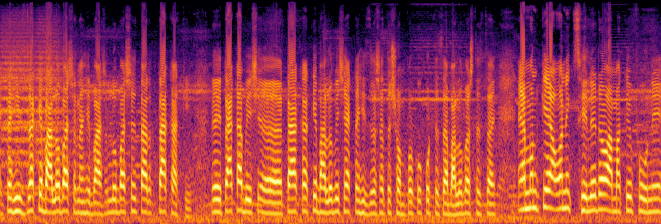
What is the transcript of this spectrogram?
একটা হিজড়াকে ভালোবাসে না ভালোবাসে তার টাকাকে টাকা বেশি টাকাকে ভালোবেসে একটা হিজড়ার সাথে সম্পর্ক করতে চায়, ভালোবাসতে চায়। এমনকি অনেক ছেলেরাও আমাকে ফোনে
